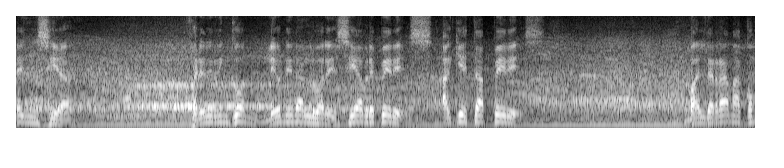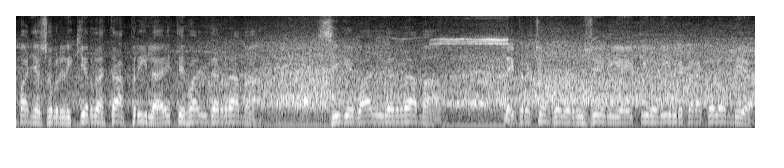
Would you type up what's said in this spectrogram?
Valencia. Freddy Rincón, Leonel Álvarez, se abre Pérez. Aquí está Pérez. Valderrama acompaña sobre la izquierda, está Asprila. Este es Valderrama. Sigue Valderrama. La infracción fue de Ruggeri. Hay tiro libre para Colombia.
